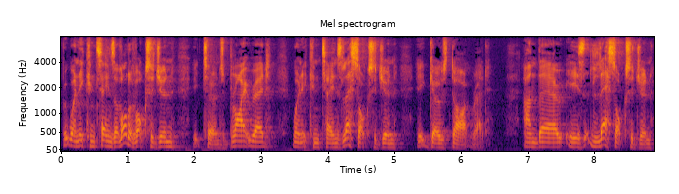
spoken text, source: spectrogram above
but when it contains a lot of oxygen, it turns bright red. When it contains less oxygen, it goes dark red. And there is less oxygen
